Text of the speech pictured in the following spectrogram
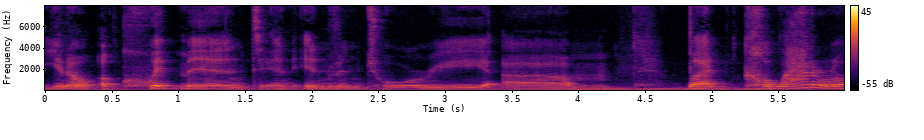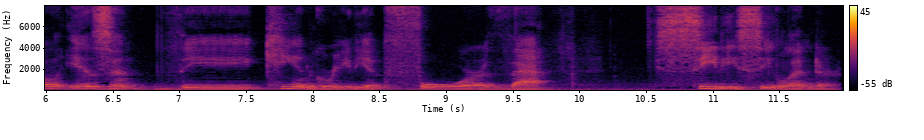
you know equipment and inventory, um, but collateral isn't the key ingredient for that CDC lender.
